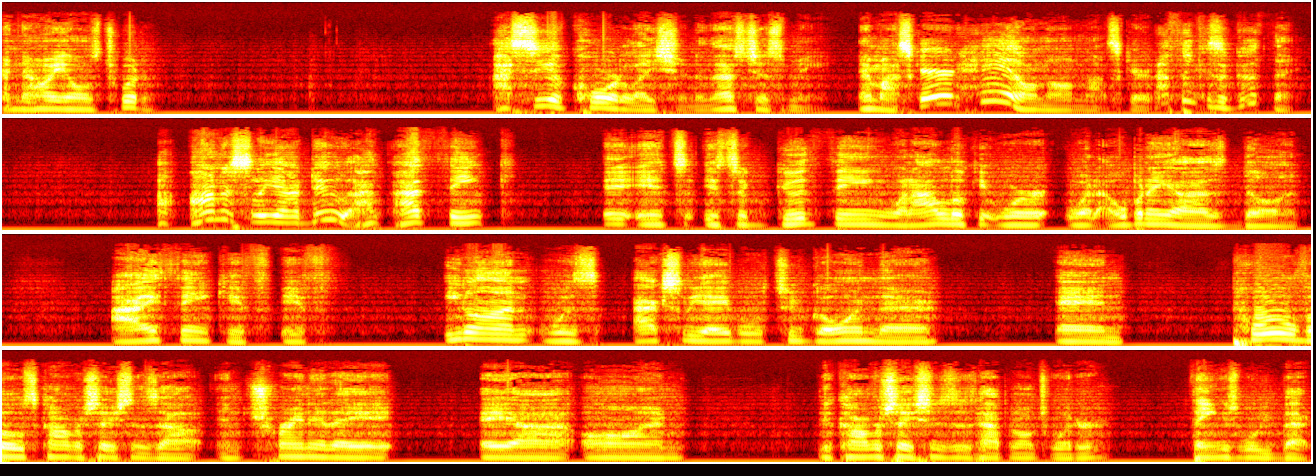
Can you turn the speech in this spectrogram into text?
And now he owns Twitter. I see a correlation, and that's just me. Am I scared? Hell no, I'm not scared. I think it's a good thing. I, honestly, I do. I, I think it's it's a good thing when I look at where what OpenAI has done. I think if if Elon was actually able to go in there and pull those conversations out and train an AI on the conversations that happen on Twitter, things will be better.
